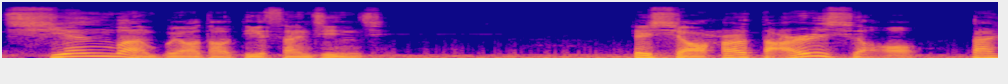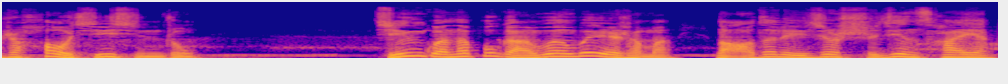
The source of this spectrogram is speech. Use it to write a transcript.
千万不要到第三进去。这小孩胆儿小，但是好奇心重。尽管他不敢问为什么，脑子里就使劲猜呀。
